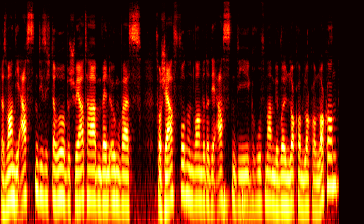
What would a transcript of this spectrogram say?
Das waren die Ersten, die sich darüber beschwert haben, wenn irgendwas verschärft wurde und waren wieder die Ersten, die gerufen haben, wir wollen lockern, lockern, lockern,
